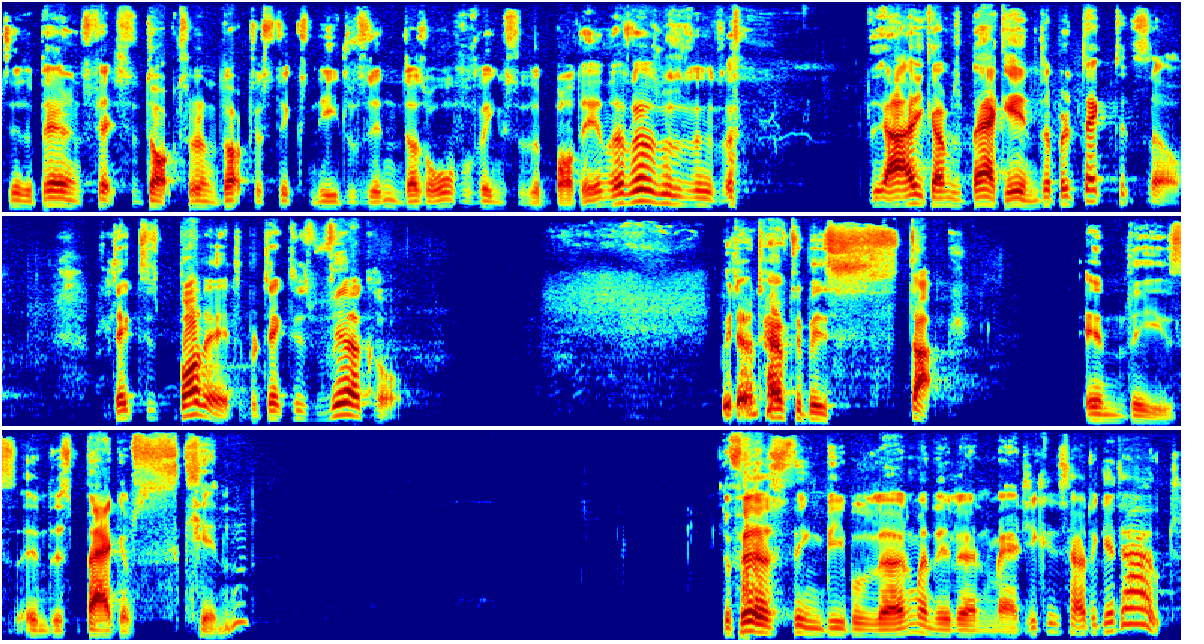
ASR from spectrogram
So the parents fetch the doctor, and the doctor sticks needles in, does awful things to the body, and the, eye comes back in to protect itself, protect its body, to protect its vehicle. We don't have to be stuck in these in this bag of skin. The first thing people learn when they learn magic is how to get out.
